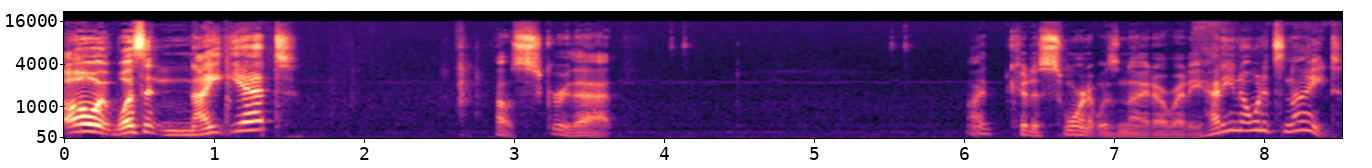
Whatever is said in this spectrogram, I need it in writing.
Oh, it wasn't night yet? Oh, screw that. I could have sworn it was night already. How do you know when it's night?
